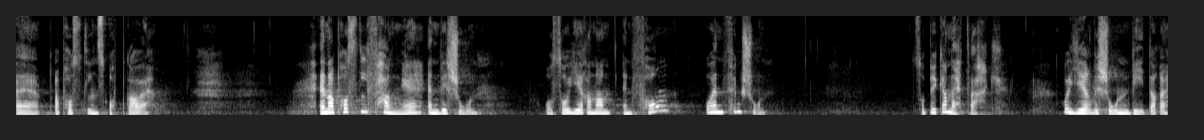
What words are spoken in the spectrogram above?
eh, apostelens oppgave? En apostel fanger en visjon, og så gir han den en form og en funksjon. Så bygger han nettverk og gir visjonen videre.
